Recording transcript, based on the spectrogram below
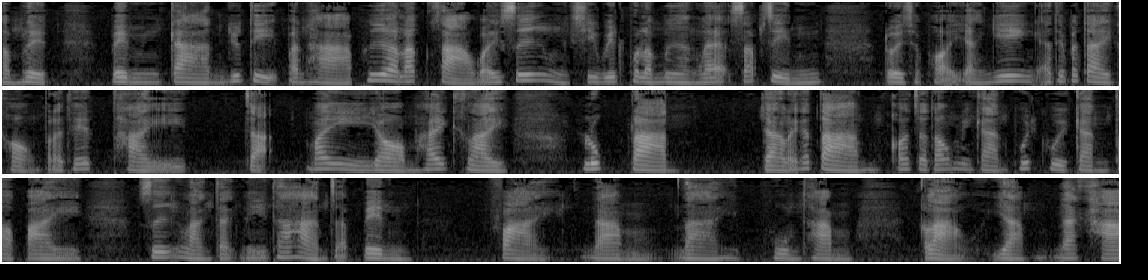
สำเร็จ เป็นการยุติปัญหาเพื่อรักษาไว้ซึ่งชีวิตพลเมืองและทรัพย์สิน โดยเฉพาะอย่างยิ่งอธิปไตยของประเทศไทยจะไม่ยอมให้ใครลุกลาน อย่างไรก็ตามก็จะต้องมีการพูดคุยกันต่อไป ซึ่งหลังจากนี้ทหารจะเป็นฝ่ายนำนายภูมิธรรมกล่าวย้ำนะคะ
